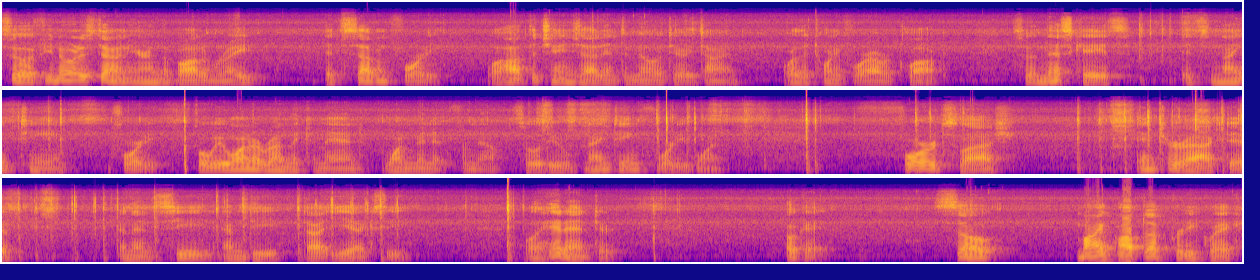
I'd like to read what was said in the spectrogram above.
So if you notice down here in the bottom right, it's 740. We'll have to change that into military time, or the 24-hour clock. So in this case, it's 1940. But we want to run the command one minute from now. So we'll do 1941 forward slash interactive and then cmd.exe. We'll hit enter. Okay, so Mine popped up pretty quick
